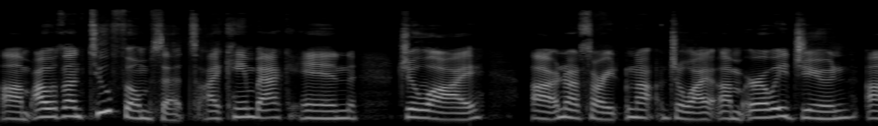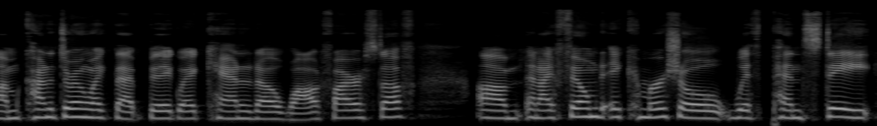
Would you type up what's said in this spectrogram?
um, I was on two film sets. I came back in July. Uh, no, sorry, not July. Um, early June. Um, kind of during like that big like Canada wildfire stuff. Um, and I filmed a commercial with Penn State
